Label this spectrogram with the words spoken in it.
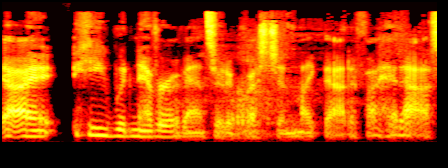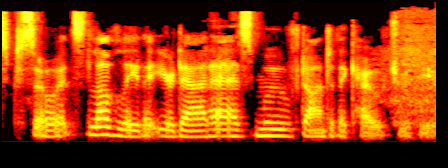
I he would never have answered a question like that if I had asked. So it's lovely that your dad has moved onto the couch with you.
